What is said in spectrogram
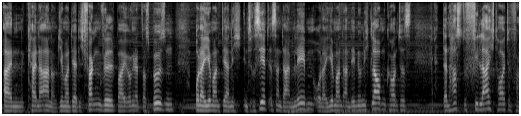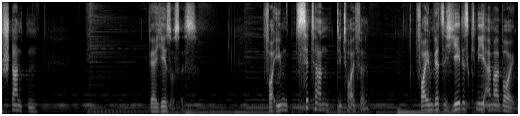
ein, keine Ahnung, jemand, der dich fangen will bei irgendetwas Bösem oder jemand, der nicht interessiert ist an deinem Leben oder jemand, an den du nicht glauben konntest, dann hast du vielleicht heute verstanden, wer Jesus ist. Vor ihm zittern die Teufel, vor ihm wird sich jedes Knie einmal beugen,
